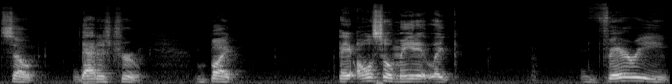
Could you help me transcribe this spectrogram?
So that is true. But they also made it like very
